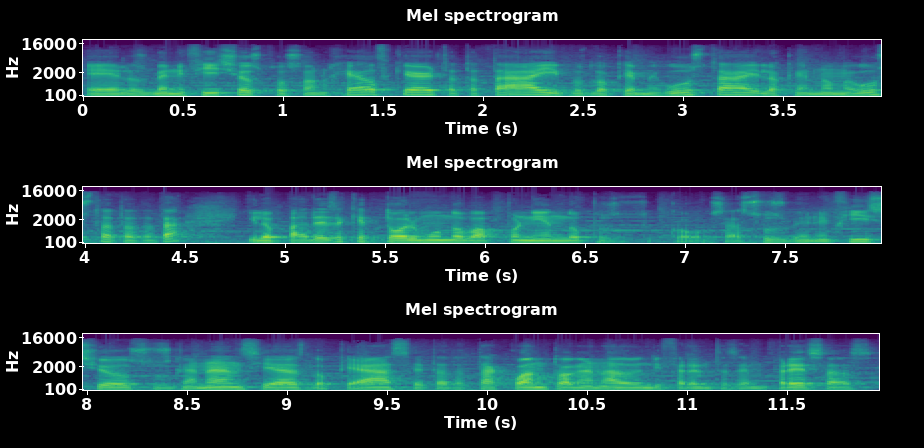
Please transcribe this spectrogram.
Eh, los beneficios pues son healthcare, ta, ta, ta, y pues lo que me gusta y lo que no me gusta, ta, ta, ta. Y lo padre es de que todo el mundo va poniendo pues, o sea, sus beneficios, sus ganancias, lo que hace, ta, ta, ta, cuánto ha ganado en diferentes empresas,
